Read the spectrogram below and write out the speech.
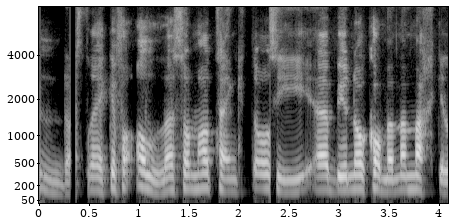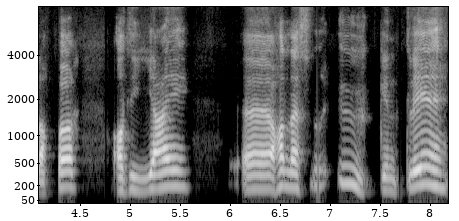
understreke for alle som har tenkt å si, eh, begynne å komme med merkelapper, at jeg har nesten ukentlig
